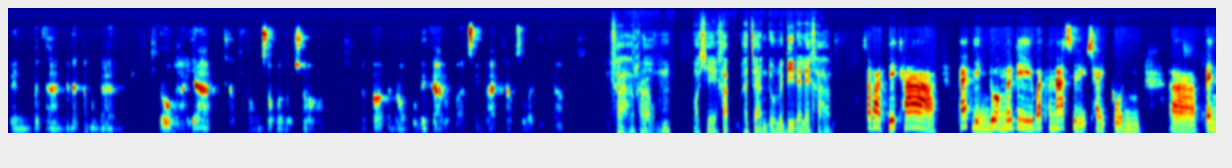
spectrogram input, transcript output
เป็นประธานคณะทำงานโรคหายากครับของสปสช แล้วก็เป็นรองผู้อำนวยการโรงพยาบาลศิริราชครับ สวัสดีครับครับ ครับผม โอเคครับ อาจารย์ดวงฤดีได้เลยครับ สวัสดีค่ะ แพทย์หญิงดวงฤดีวัฒนสิริชัยกุลเอ่อเป็น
